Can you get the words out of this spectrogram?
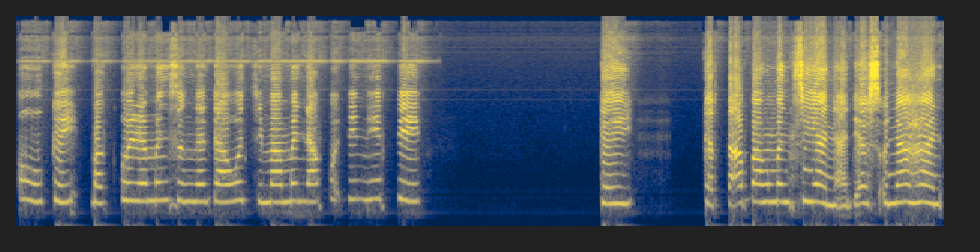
Okay, bako naman sang nadawat si mama nako din hiti. Kay katabang man siya na dias unahan,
